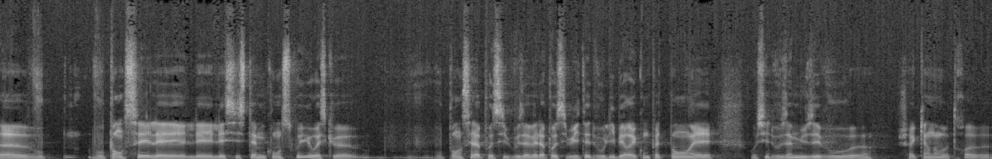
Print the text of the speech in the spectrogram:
euh, vous, vous pensez les, les- les systèmes construits ou est-ce que vous pensez la vous avez la possibilité de vous libérer complètement et aussi de vous amuser vous euh, chacun dans votre euh,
